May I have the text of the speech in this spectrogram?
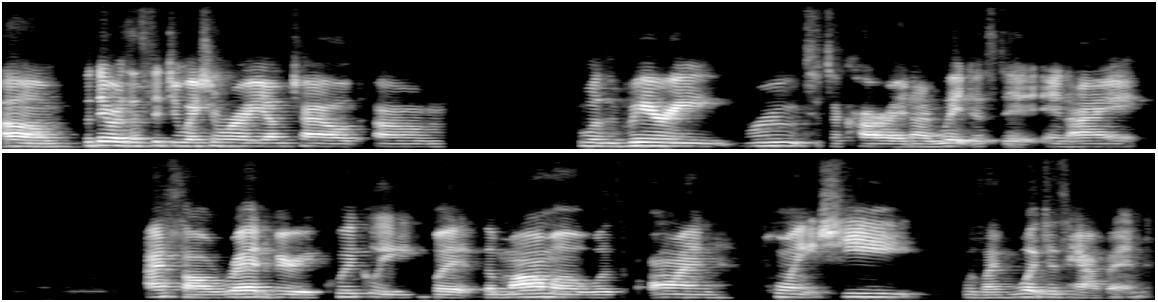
Um, but there was a situation where a young child um, was very rude to Takara, and I witnessed it, and I I saw red very quickly. But the mama was on point. She was like, "What just happened?"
